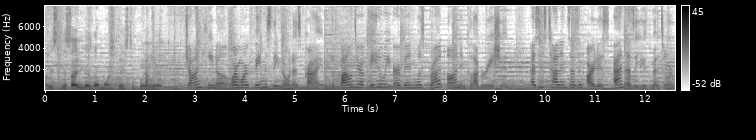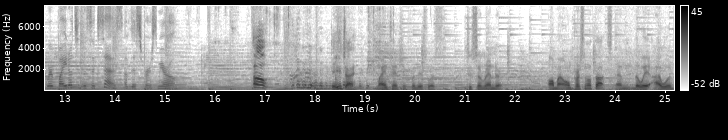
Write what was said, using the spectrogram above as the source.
At least this side you guys got more space to play with. John Hina, or more famously known as Prime, the founder of 808 Urban, was brought on in collaboration as his talents as an artist and as a youth mentor were vital to the success of this first mural. Oh! okay, you try. My intention for this was to surrender all my own personal thoughts and the way I would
